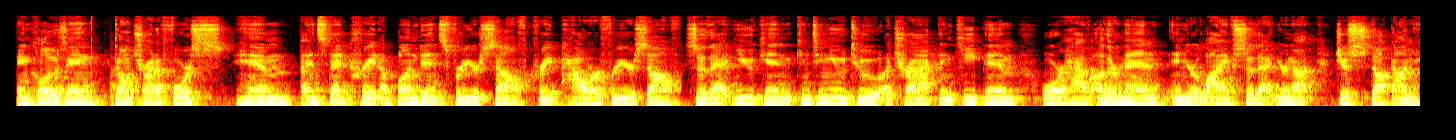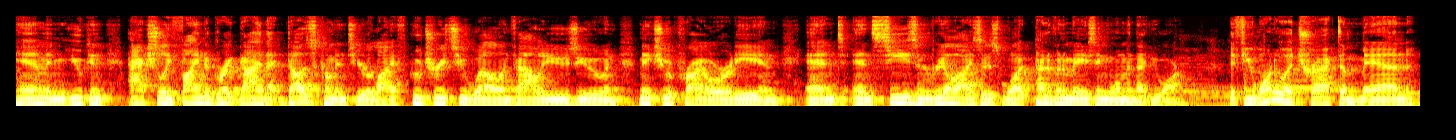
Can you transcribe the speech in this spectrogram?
in closing, don't try to force him. Instead, create abundance for yourself, create power for yourself so that you can continue to attract and keep him or have other men in your life so that you're not just stuck on him and you can actually find a great guy that does come into your life who treats you well and values you and makes you a priority and and and sees and realizes what kind of an amazing woman that you are. If you want to attract a man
